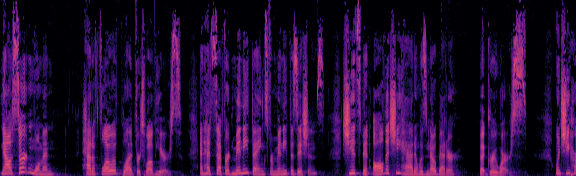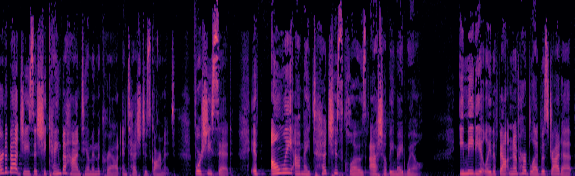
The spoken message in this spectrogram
Now, a certain woman had a flow of blood for 12 years and had suffered many things from many physicians. She had spent all that she had and was no better, but grew worse. When she heard about Jesus, she came behind him in the crowd and touched his garment. For she said, If only I may touch his clothes, I shall be made well. Immediately the fountain of her blood was dried up,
